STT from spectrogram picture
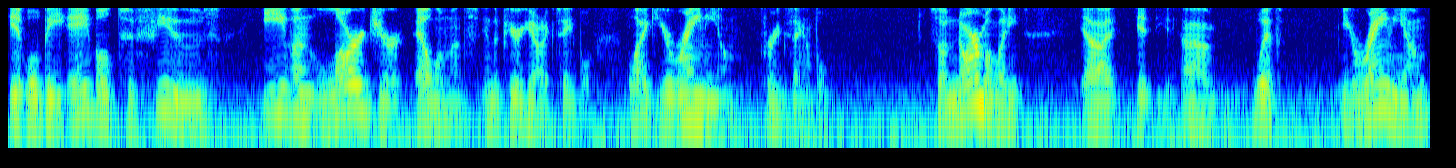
it will be able to fuse even larger elements in the periodic table, like uranium, for example. So normally, uh, it uh, with uranium,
